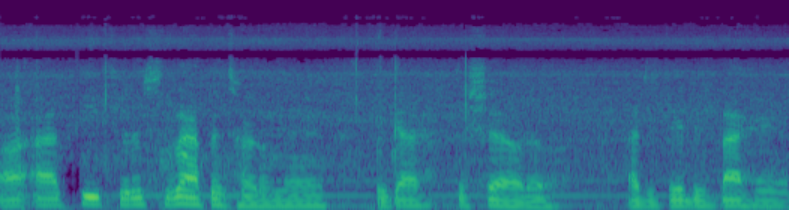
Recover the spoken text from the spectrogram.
RIP to the snapping turtle, man. We got the shell though. I just did this by hand.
